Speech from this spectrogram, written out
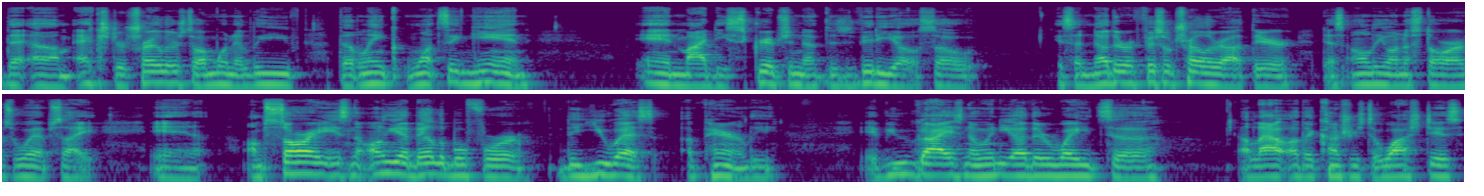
the um, extra trailer, so I'm gonna leave the link once again in my description of this video. So it's another official trailer out there that's only on the Starz website. And I'm sorry, it's not only available for the US apparently. If you guys know any other way to allow other countries to watch this,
